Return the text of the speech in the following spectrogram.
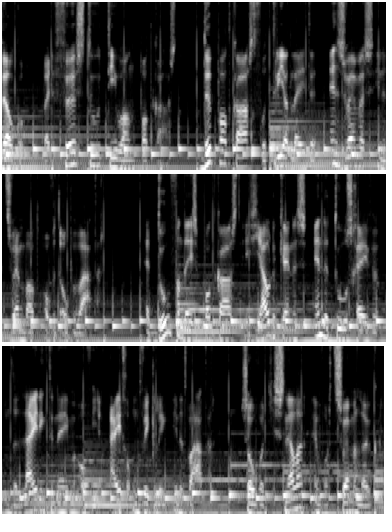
Welkom bij de First to T1 podcast. De podcast voor triatleten en zwemmers in het zwembad of het open water. Het doel van deze podcast is jou de kennis en de tools geven om de leiding te nemen over je eigen ontwikkeling in het water. Zo word je sneller en wordt zwemmen leuker.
